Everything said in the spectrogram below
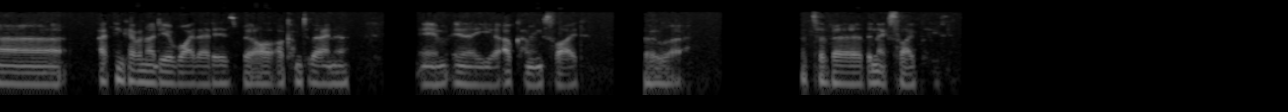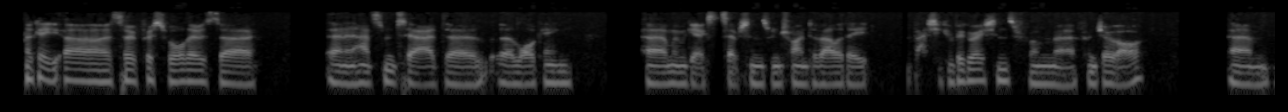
Uh, I think I have an idea why that is, but I'll, I'll come to that in a in, in a upcoming slide. So uh, let's have the next slide, please. Okay, uh, so first of all, there's uh, an enhancement to add uh, logging um, when we get exceptions when trying to validate Apache configurations from uh, from Joe R. Um,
